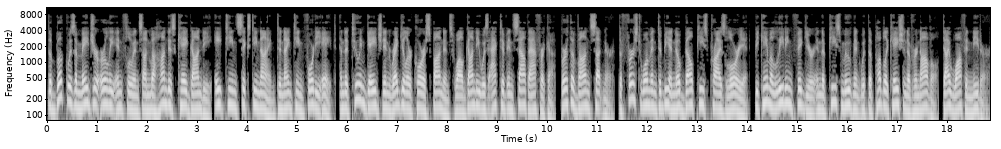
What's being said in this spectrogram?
The book was a major early influence on Mohandas K. Gandhi (1869–1948), and the two engaged in regular correspondence while Gandhi was active in South Africa. Bertha von Suttner, the first woman to be a Nobel Peace Prize laureate, became a leading figure in the peace movement with the publication of her novel Die Waffen nieder,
